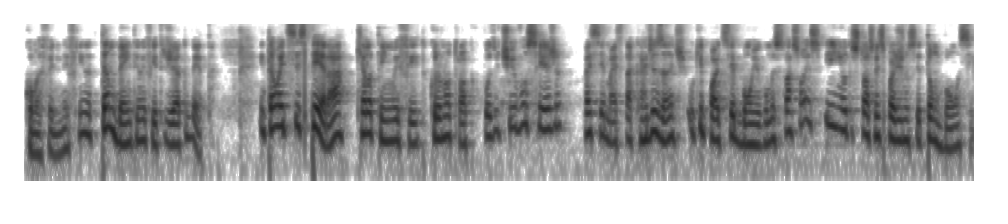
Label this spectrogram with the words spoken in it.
como a fenilefrina, também tem um efeito direto beta. Então é de se esperar que ela tenha um efeito cronotrópico positivo, ou seja, vai ser mais tacardizante, o que pode ser bom em algumas situações e em outras situações pode não ser tão bom assim.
